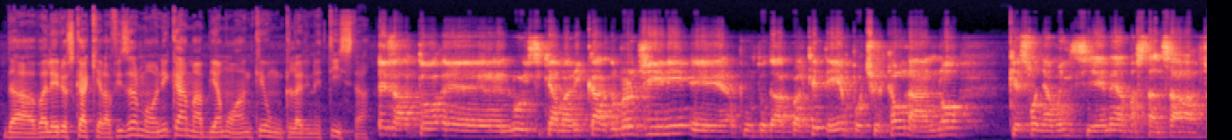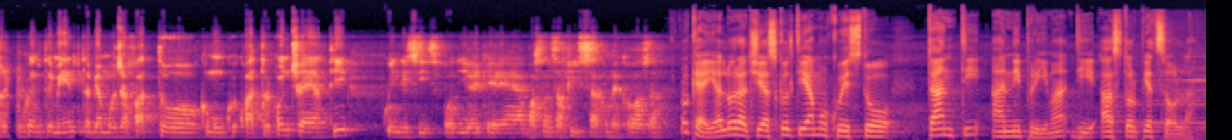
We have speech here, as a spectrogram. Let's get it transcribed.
da Valerio Scacchi alla fisarmonica, ma abbiamo anche un clarinettista. Esatto, eh, lui si chiama Riccardo Brogini e appunto da qualche tempo, circa un anno, che suoniamo insieme abbastanza frequentemente, abbiamo già fatto comunque quattro concerti, quindi sì, si può dire che è abbastanza fissa come cosa. Ok, allora ci ascoltiamo questo tanti anni prima di Astor Piazzolla.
